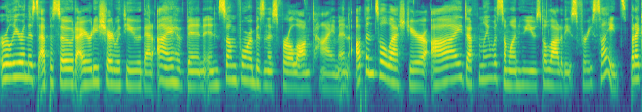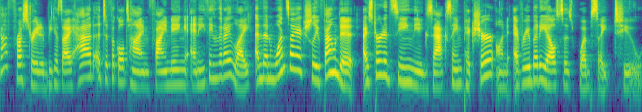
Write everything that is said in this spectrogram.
Earlier in this episode, I already shared with you that I have been in some form of business for a long time. And up until last year, I definitely was someone who used a lot of these free sites. But I got frustrated because I had a difficult time finding anything that I liked. And then once I actually found it, I started seeing the exact same picture on everybody else's website too.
